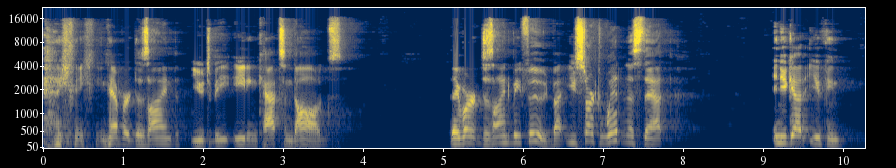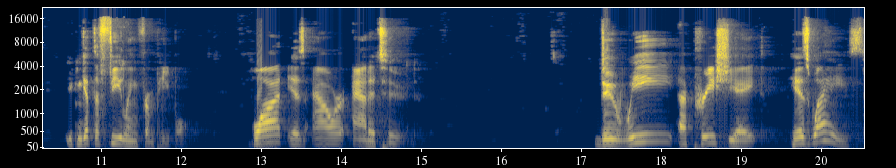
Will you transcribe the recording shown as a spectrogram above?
he never designed you to be eating cats and dogs. They weren't designed to be food, but you start to witness that and you get you can you can get the feeling from people. What is our attitude? Do we appreciate his ways,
